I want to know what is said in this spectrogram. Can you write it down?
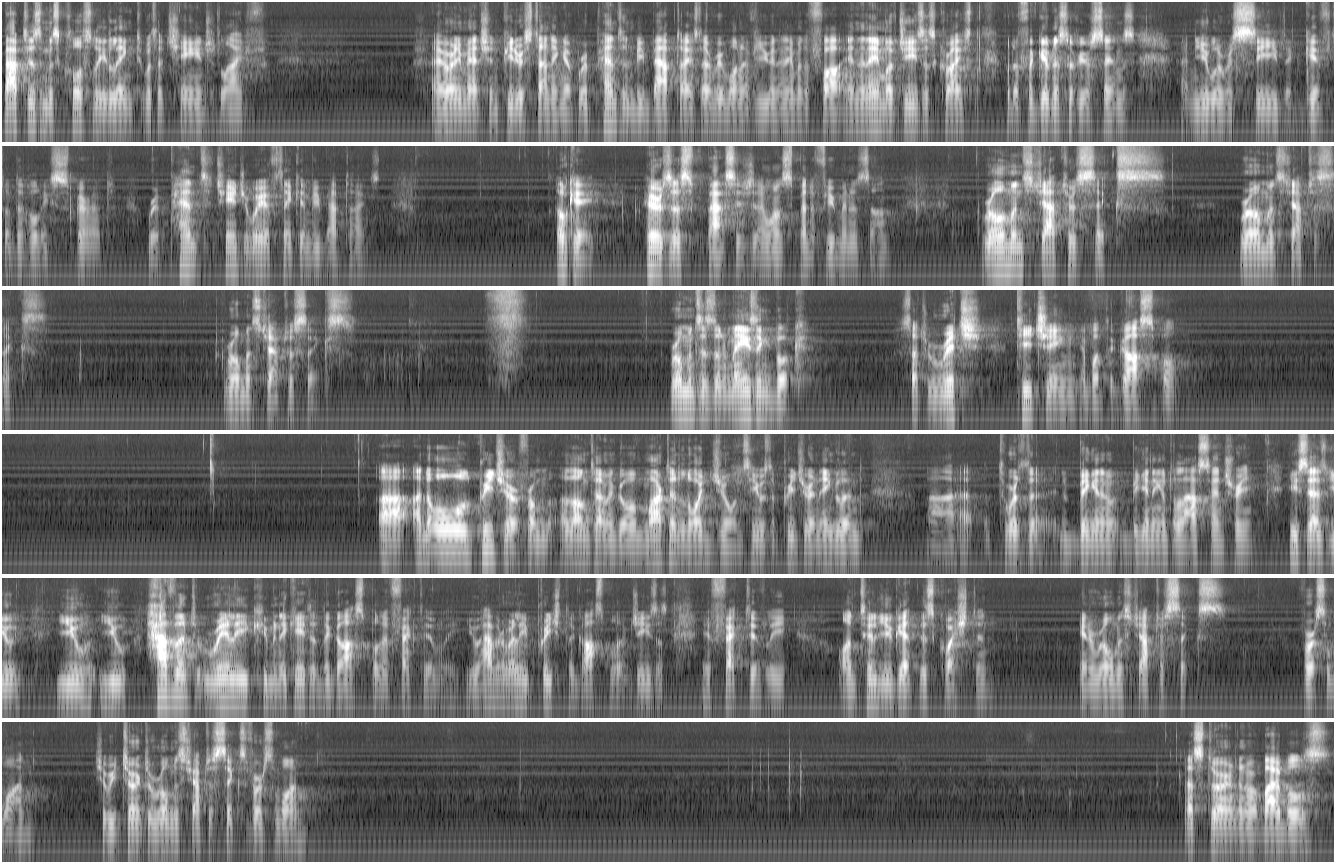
Baptism is closely linked with a changed life. I already mentioned Peter standing up, repent and be baptized, every one of you, in the name of the Father, in the name of Jesus Christ, for the forgiveness of your sins, and you will receive the gift of the Holy Spirit. Repent, change your way of thinking, be baptized. Okay, here's this passage that I want to spend a few minutes on. Romans chapter 6. Romans chapter 6. Romans chapter 6. Romans is an amazing book, such rich teaching about the gospel. Uh, an old preacher from a long time ago, Martyn Lloyd-Jones, he was a preacher in England uh, towards the beginning, beginning of the last century. He says, you, you, you haven't really communicated the gospel effectively. You haven't really preached the gospel of Jesus effectively until you get this question in Romans chapter 6, verse 1. Shall we turn to Romans chapter 6, verse 1? Let's turn in our Bibles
